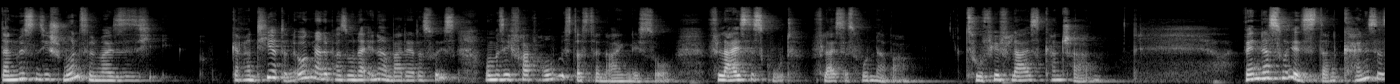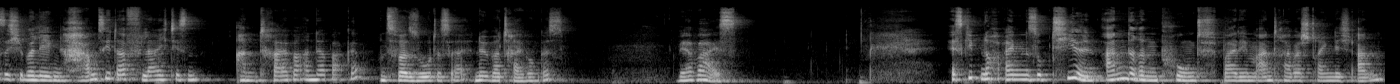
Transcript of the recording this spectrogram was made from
dann müssen sie schmunzeln, weil sie sich garantiert an irgendeine Person erinnern, bei der das so ist, wo man sich fragt, warum ist das denn eigentlich so? Fleiß ist gut, Fleiß ist wunderbar. Zu viel Fleiß kann schaden. Wenn das so ist, dann können Sie sich überlegen, haben Sie da vielleicht diesen Antreiber an der Backe. Und zwar so, dass er eine Übertreibung ist. Wer weiß. Es gibt noch einen subtilen anderen Punkt bei dem Antreiber streng dich an,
